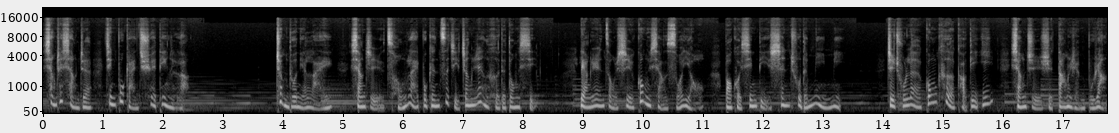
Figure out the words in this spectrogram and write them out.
想着想着，竟不敢确定了。这么多年来，香芷从来不跟自己争任何的东西，两个人总是共享所有，包括心底深处的秘密。只除了功课考第一，香芷是当仁不让。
